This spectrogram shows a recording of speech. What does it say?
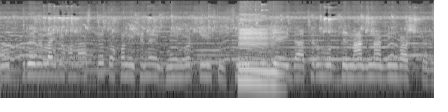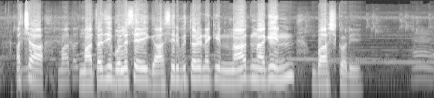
রৌদ্রের বেলায় যখন আসতো তখন এখানে। যে এই গাছের মধ্যে নাগ নাগিন বাস করে। আচ্ছা মাতাজি বলেছে এই গাছের ভিতরে নাকি নাগ নাগিন বাস করে। হ্যাঁ।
